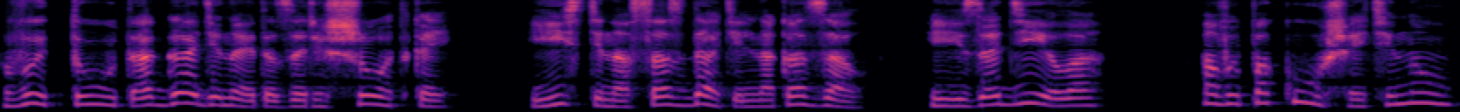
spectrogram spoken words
«Вы тут, а гадина это за решеткой! Истина создатель наказал, и за дело! А вы покушайте, ну,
